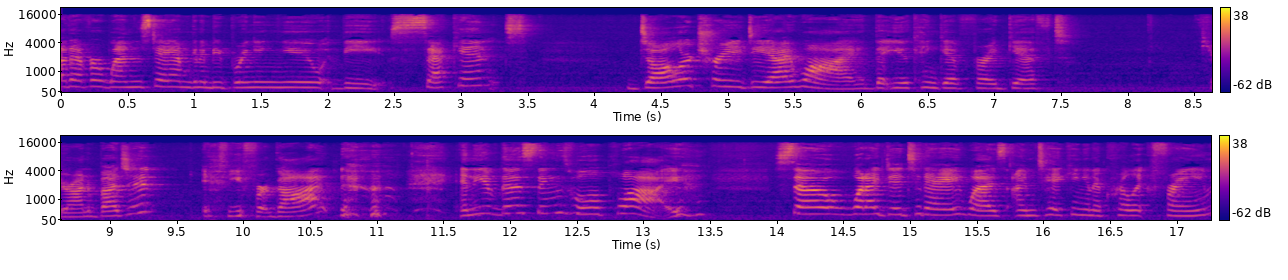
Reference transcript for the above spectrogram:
whatever Wednesday, I'm going to be bringing you the second Dollar Tree DIY that you can give for a gift if you're on a budget, if you forgot, any of those things will apply. So what I did today was I'm taking an acrylic frame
